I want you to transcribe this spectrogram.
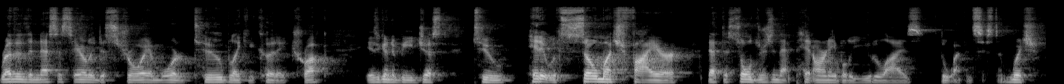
rather than necessarily destroy a mortar tube like you could a truck, is going to be just to hit it with so much fire that the soldiers in that pit aren't able to utilize the weapon system, which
